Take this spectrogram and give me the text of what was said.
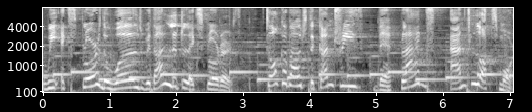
we explore the world with our little explorers, talk about the countries, their flags, and lots more.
